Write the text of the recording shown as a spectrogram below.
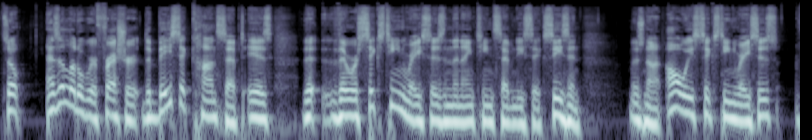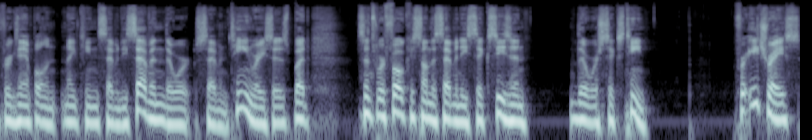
So as a little refresher, the basic concept is that there were 16 races in the 1976 season. There's not always 16 races. For example, in 1977, there were 17 races, but since we're focused on the 76 season, there were 16. For each race,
